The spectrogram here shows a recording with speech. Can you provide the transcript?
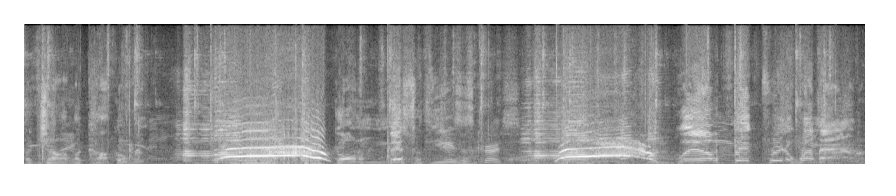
A John the Woo! Gonna mess with you. Jesus Christ. Woo! Well, big pretty women.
